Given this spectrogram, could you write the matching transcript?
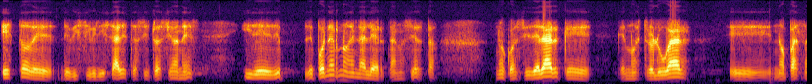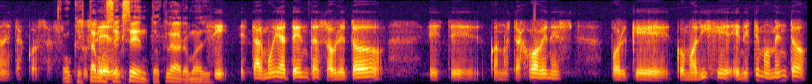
esto de, visibilizar estas situaciones y de, ponernos en alerta, ¿no es cierto? No considerar que, en nuestro lugar eh, no pasan estas cosas. O que estamos exentos, claro, Mari. Sí, estar muy atentas sobre todo este, con nuestras jóvenes, porque, como dije, en este momento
